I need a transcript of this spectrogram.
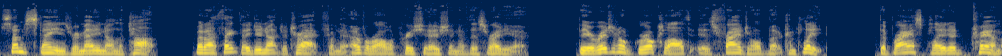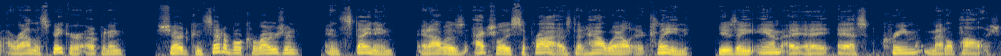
Some stains remain on the top, but I think they do not detract from the overall appreciation of this radio. The original grill cloth is fragile but complete. The brass-plated trim around the speaker opening showed considerable corrosion and staining, and I was actually surprised at how well it cleaned using MAAS cream metal polish.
